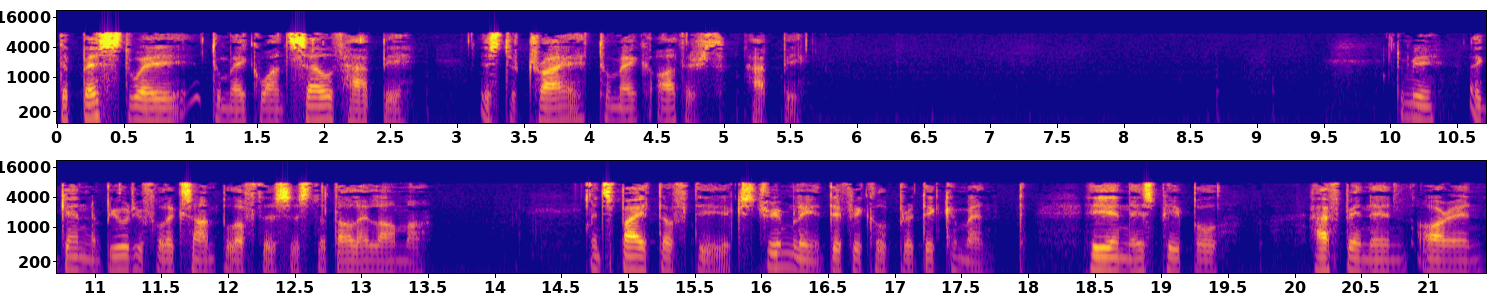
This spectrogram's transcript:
the best way to make oneself happy is to try to make others happy. To me, again, a beautiful example of this is the Dalai Lama. In spite of the extremely difficult predicament he and his people have been in, are in,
